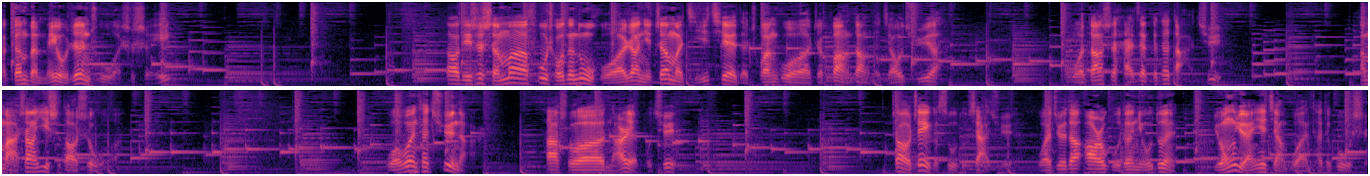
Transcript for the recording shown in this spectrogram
他根本没有认出我是谁。到底是什么复仇的怒火，让你这么急切地穿过这放荡的郊区啊？我当时还在跟他打趣，他马上意识到是我。我问他去哪儿，他说哪儿也不去。照这个速度下去，我觉得奥尔古德·牛顿永远也讲不完他的故事。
